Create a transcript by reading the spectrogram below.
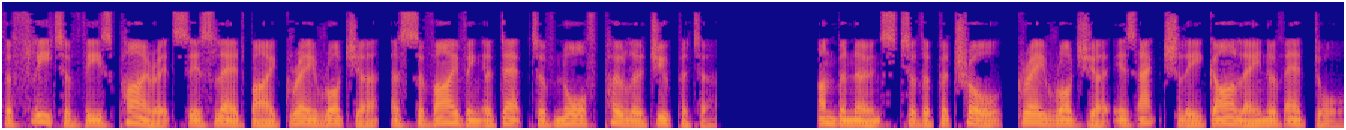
The fleet of these pirates is led by Grey Roger, a surviving adept of North Polar Jupiter. Unbeknownst to the patrol, Grey Roger is actually Garlane of Eddor.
